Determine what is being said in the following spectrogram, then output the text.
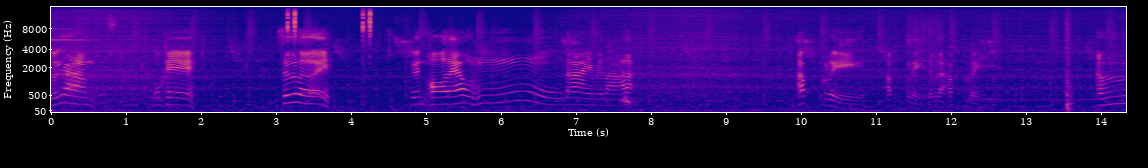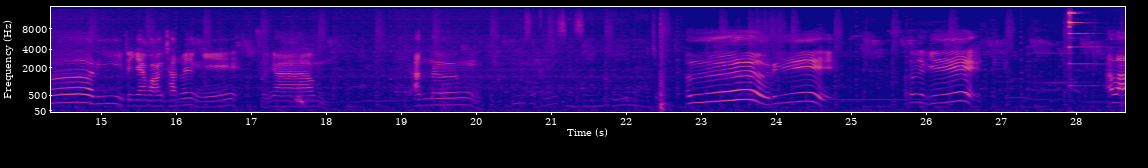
สวยงาม โอเค ซื้อเลย เงินพอแล้วอื้อหือได้เวลาละอัปเกรด อัปเกรดได้เวลาอัปเกรด เออ นี่เป็นไงวางชั้นไว้อย่างนี้ สวยงาม อันหนึ่ง Music licensing reimagined. เออดีมันต้องอย่างนี้ อะไร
